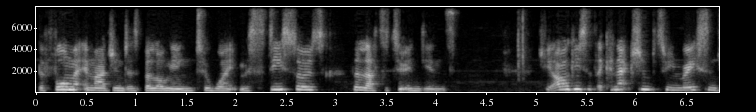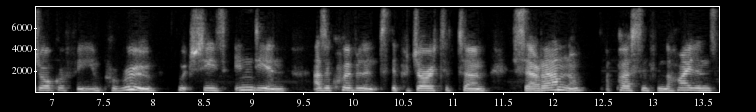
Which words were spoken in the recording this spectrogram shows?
the former imagined as belonging to white mestizos, the latter to Indians. She argues that the connection between race and geography in Peru, which sees Indian as equivalent to the pejorative term serrano, a person from the highlands,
